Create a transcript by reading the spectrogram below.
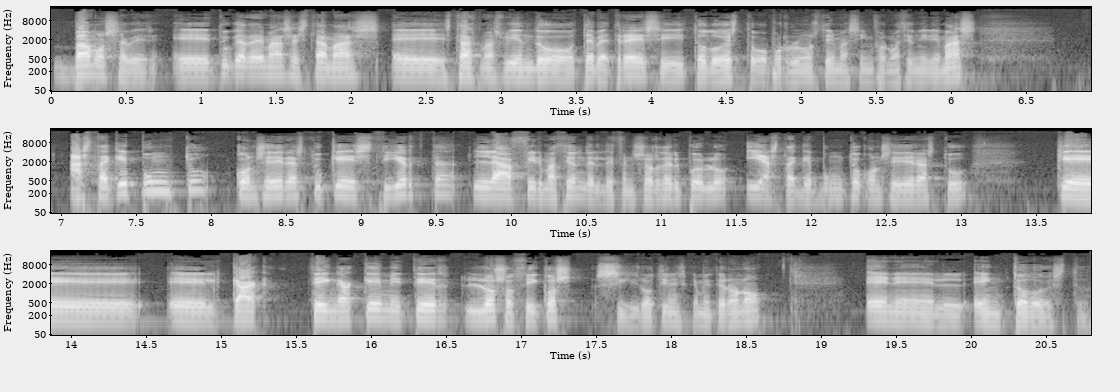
Vamos a ver, eh, tú que además está más, eh, estás más viendo TV3 y todo esto, o por lo menos tienes más información y demás, ¿hasta qué punto consideras tú que es cierta la afirmación del defensor del pueblo y hasta qué punto consideras tú que el CAC tenga que meter los hocicos, si lo tienes que meter o no, en, el, en todo esto?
